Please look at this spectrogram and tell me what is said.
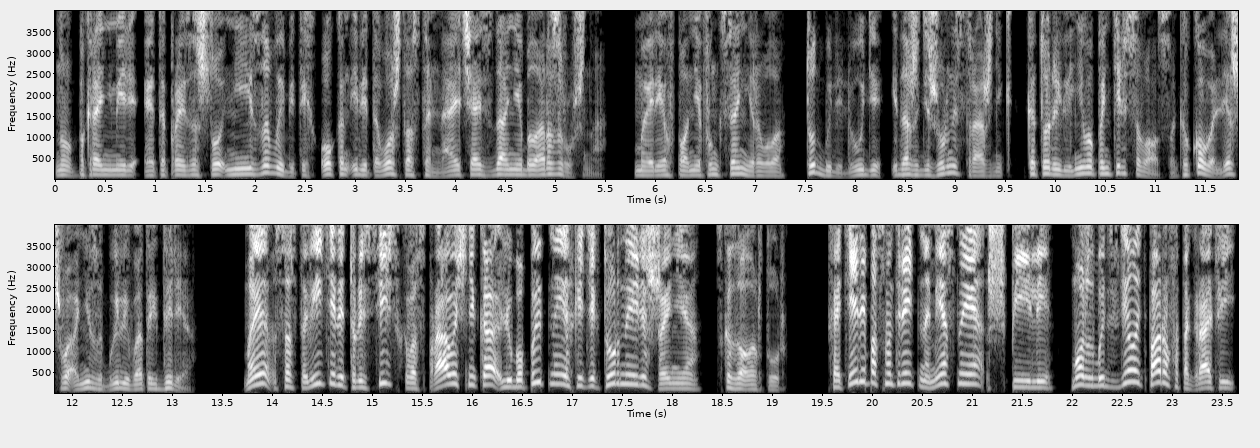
Но, по крайней мере, это произошло не из-за выбитых окон или того, что остальная часть здания была разрушена. Мэрия вполне функционировала. Тут были люди и даже дежурный стражник, который лениво поинтересовался, какого лешего они забыли в этой дыре. «Мы составители туристического справочника «Любопытные архитектурные решения», — сказал Артур. «Хотели посмотреть на местные шпили, может быть, сделать пару фотографий.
